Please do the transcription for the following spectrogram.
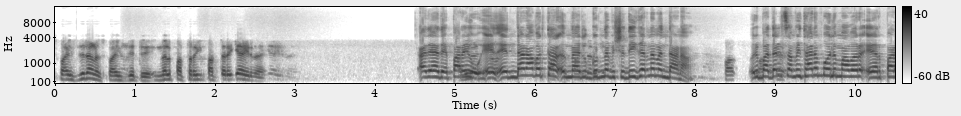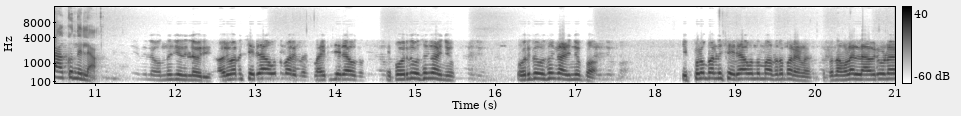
സ്പൈസ് ജെറ്റ് ആണ്. സ്പൈസ് ജെറ്റ്. ഇന്നലെ പത്തര പത്തരയ്ക്കായിരുന്നേ. അതെ അതെ പറയൂ. എന്താണ് അവർ നൽകുന്ന വിശദീകരണം എന്താണ്? ഒരു ബദൽ സംവിധാനം പോലും അവർ ഏർപ്പാടാക്കുന്നില്ല. ഒന്നും ചെയ്തില്ല അവർ അവർ പറഞ്ഞു ശരിയാവും പറയുന്നു. ഫ്ലൈറ്റ് ശരിയാവുന്നു. ഇപ്പൊ ഒരു ദിവസം കഴിഞ്ഞു. ഒരു ദിവസം കഴിഞ്ഞു ഇപ്പൊ. ഇപ്പോഴും പറഞ്ഞു ശരിയാവുന്നു മാത്രം പറയണ്. ഇപ്പൊ നമ്മളെല്ലാവരും ഇവിടെ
